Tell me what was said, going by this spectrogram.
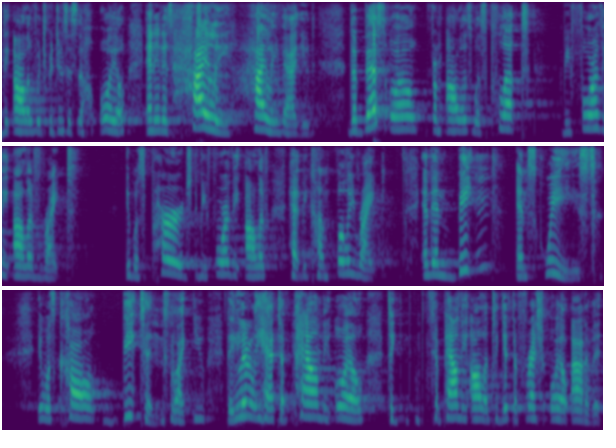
the olive, which produces the oil, and it is highly, highly valued. The best oil from olives was plucked before the olive ripe. It was purged before the olive had become fully ripe, and then beaten and squeezed. It was called beaten, like you, they literally had to pound the oil to, to pound the olive to get the fresh oil out of it.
